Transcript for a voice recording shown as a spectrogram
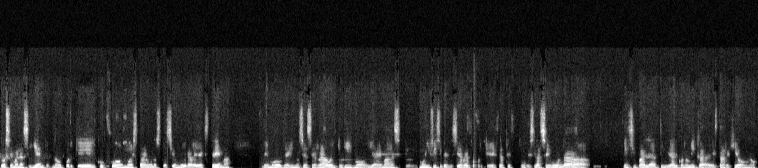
dos semanas siguientes, ¿no? Porque el Cusco no está en una situación de gravedad extrema, de modo que ahí no se ha cerrado el turismo y además es muy difícil que se cierre porque es la, es la segunda principal actividad económica de esta región, ¿no?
